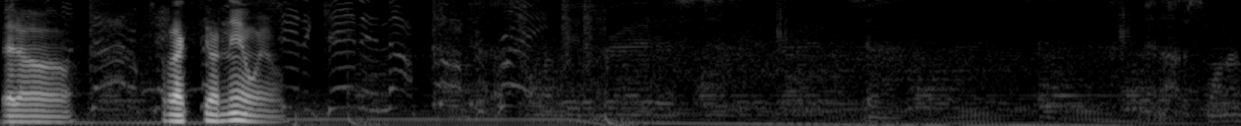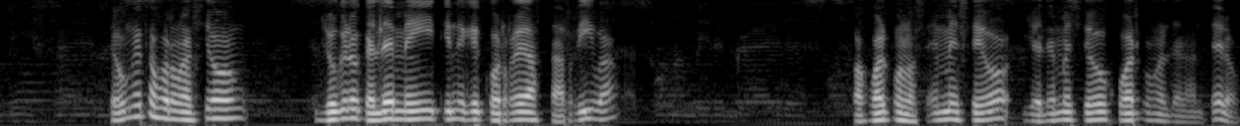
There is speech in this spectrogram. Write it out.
Pero reaccioné, weón. Según esta formación, yo creo que el MI tiene que correr hasta arriba para jugar con los MCO y el MCO jugar con el delantero.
